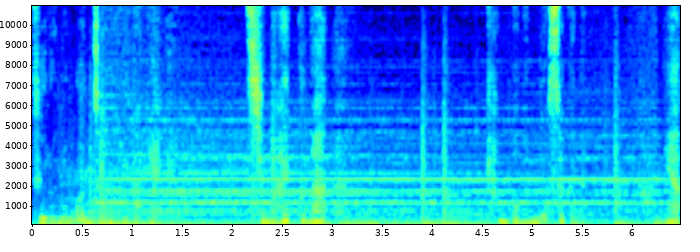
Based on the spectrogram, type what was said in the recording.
드론을 먼저 우리다니 진화했구나. 평범한 녀석은 아니야.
